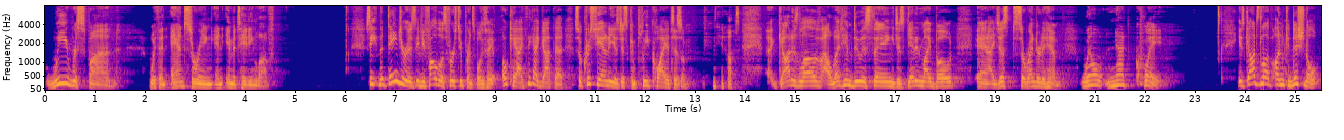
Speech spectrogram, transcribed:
we respond with an answering and imitating love. See, the danger is if you follow those first two principles, you say, okay, I think I got that. So Christianity is just complete quietism. you know, uh, God is love. I'll let him do his thing. Just get in my boat and I just surrender to him. Well, not quite. Is God's love unconditional?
